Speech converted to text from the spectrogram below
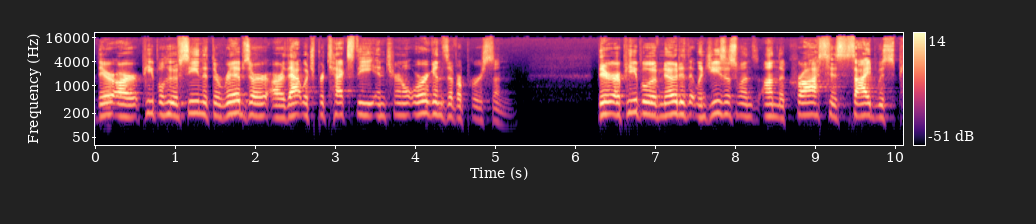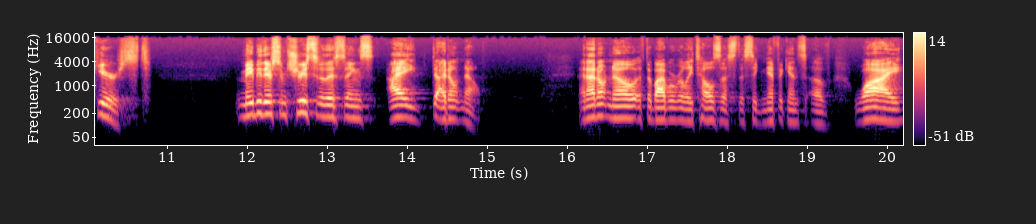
there are people who have seen that the ribs are, are that which protects the internal organs of a person. There are people who have noted that when Jesus was on the cross, his side was pierced. Maybe there's some truth to those things. I, I don't know. And I don't know if the Bible really tells us the significance of why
